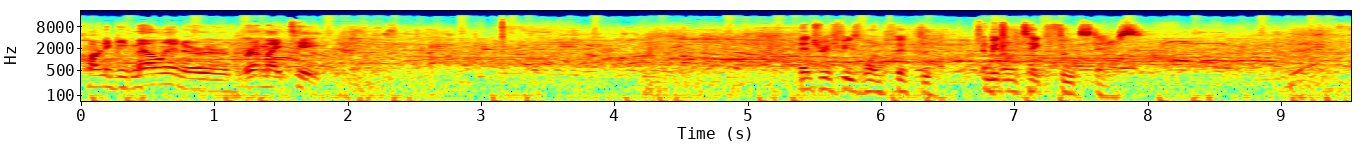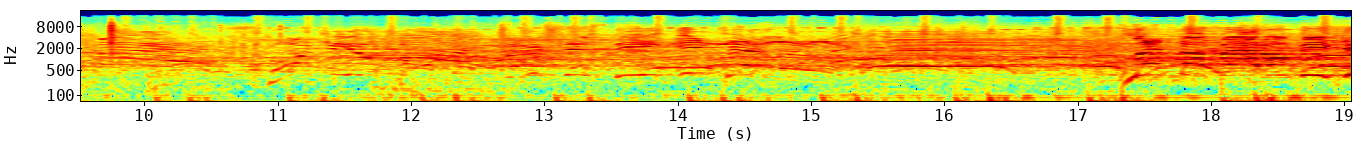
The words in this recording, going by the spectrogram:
Carnegie Mellon or, or MIT? Entry fee's 150, and we don't take food stamps. Let the battle begin!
